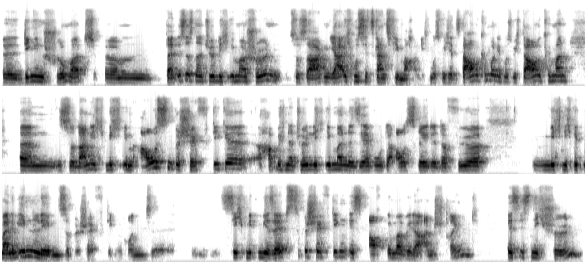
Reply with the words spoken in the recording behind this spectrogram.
äh, Dingen schlummert, ähm, dann ist es natürlich immer schön zu sagen, ja, ich muss jetzt ganz viel machen. Ich muss mich jetzt darum kümmern, ich muss mich darum kümmern. Ähm, solange ich mich im Außen beschäftige, habe ich natürlich immer eine sehr gute Ausrede dafür, mich nicht mit meinem Innenleben zu beschäftigen. Und äh, sich mit mir selbst zu beschäftigen, ist auch immer wieder anstrengend. Es ist nicht schön.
